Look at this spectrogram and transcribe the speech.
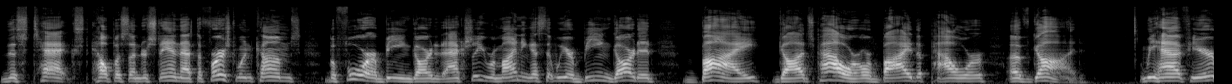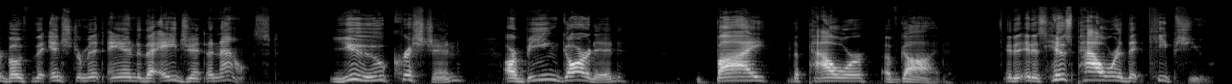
this text help us understand that. The first one comes before being guarded, actually, reminding us that we are being guarded by God's power or by the power of God. We have here both the instrument and the agent announced. You, Christian, are being guarded by the power of God. It, it is His power that keeps you.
